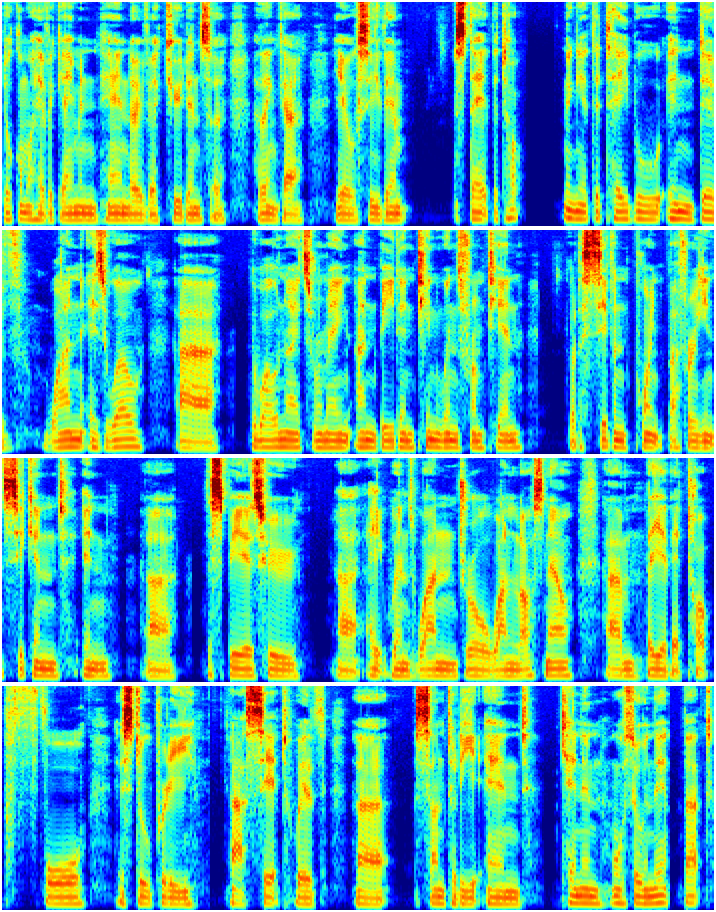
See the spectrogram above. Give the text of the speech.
Docomo have a game in hand over Kyuden. So I think, uh, yeah, we'll see them stay at the top. Looking at the table in Div 1 as well, uh, the Wild Knights remain unbeaten, 10 wins from 10. Got a seven point buffer against second in uh, the Spears, who uh, eight wins, one draw, one loss now. Um, but yeah, that top four is still pretty uh, set with uh, and Canon also in that. But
